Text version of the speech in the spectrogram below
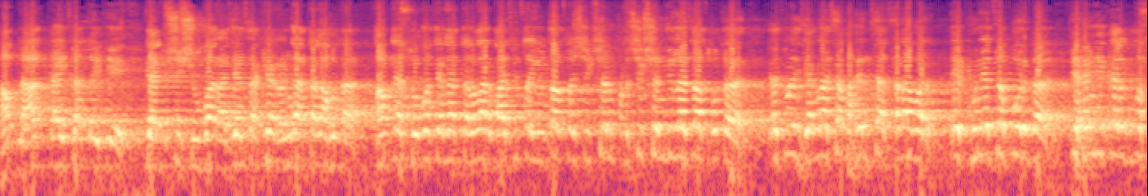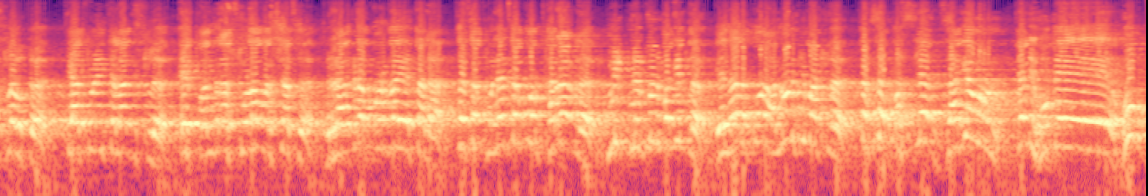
आपला आत काय चाललंय ते? त्या दिवशी शिवबा राजांचा खेळ रंगात आला होता. आपल्यासोबत त्यांना तलवार बाजूचा युद्धाचं शिक्षण प्रशिक्षण दिलं जात होतं. त्यामुळे जंगलाच्या बाहेरच्या झाडावर एक खुण्याचं पोरग टेहणी करत बसलं होतं. त्यामुळे त्याला दिसलं एक पंधरा सोळा वर्षाचं रागडा पोरगा येताना तसं खुन्याचा पोर थरारलं. नीट निर्गुण बघितलं. येणारं पोर अनोळखी वाटलं. तसं बसल्या जागेवरून त्यांनी हुबे हुब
